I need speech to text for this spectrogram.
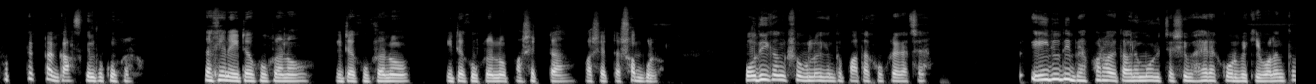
প্রত্যেকটা গাছ কিন্তু কুকরানো দেখেন এইটা কুকরানো এটা কুকরানো এটা কুকরানো পাশেরটা পাশেরটা সবগুলো। অধিকাংশগুলো কিন্তু পাতা কুকড়ে গেছে। এই যদি ব্যাপার হয় তাহলে মরিচ চাষি ভাইরা করবে কি বলেন তো?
